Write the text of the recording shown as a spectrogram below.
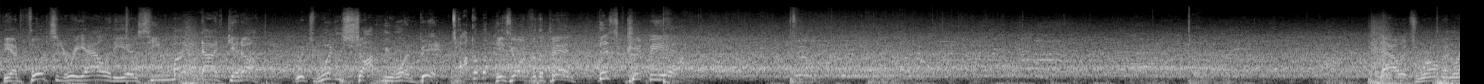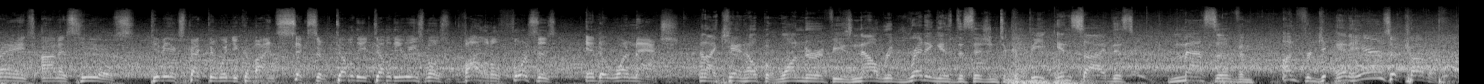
The unfortunate reality is he might not get up. Which wouldn't shock me one bit. Talk about He's going for the pin. This could be it. Now it's Roman Reigns on his heels. To be expected when you combine six of WWE's most volatile forces into one match. And I can't help but wonder if he's now regretting his decision to compete inside this massive and unforgettable. And here's a cover.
